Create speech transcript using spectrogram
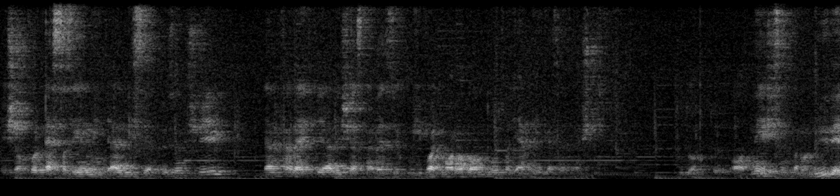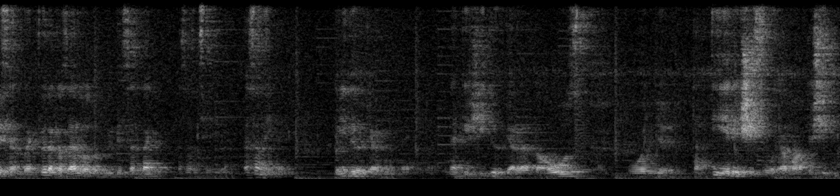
és akkor ezt az élményt elviszi a közönség, nem felejti el, és ezt nevezzük mi vagy maradandót, vagy emlékezetest tudott adni, és szerintem a művészetnek, főleg az előadó művészetnek ez a célja, ez a lényeg. Idő kell mindenkinek, neki is idő kellett ahhoz, hogy tehát érési folyamat, és így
